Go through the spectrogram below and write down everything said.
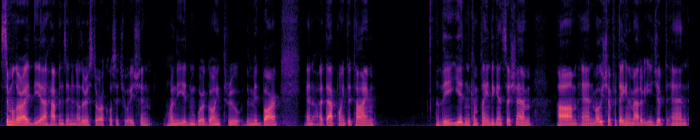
Similar idea happens in another historical situation when the Yidden were going through the Midbar, and at that point in time, the Yidden complained against Hashem um, and Moshe for taking them out of Egypt and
